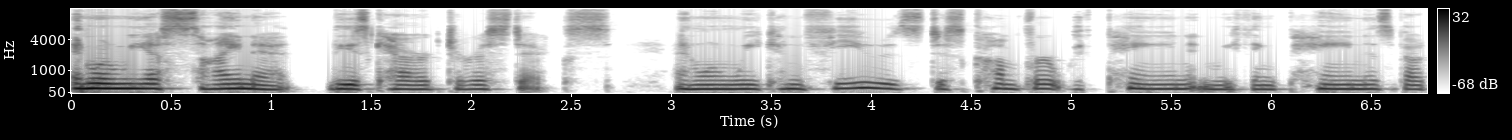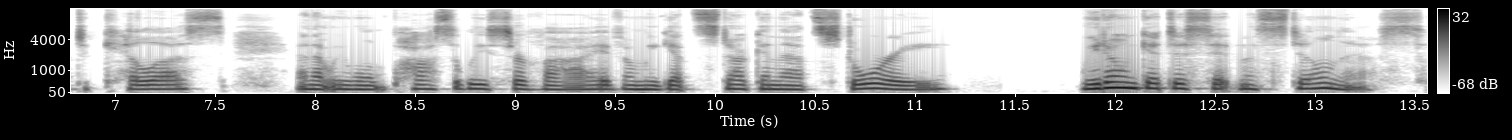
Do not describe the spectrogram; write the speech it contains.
And when we assign it these characteristics, and when we confuse discomfort with pain and we think pain is about to kill us and that we won't possibly survive and we get stuck in that story, we don't get to sit in the stillness.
